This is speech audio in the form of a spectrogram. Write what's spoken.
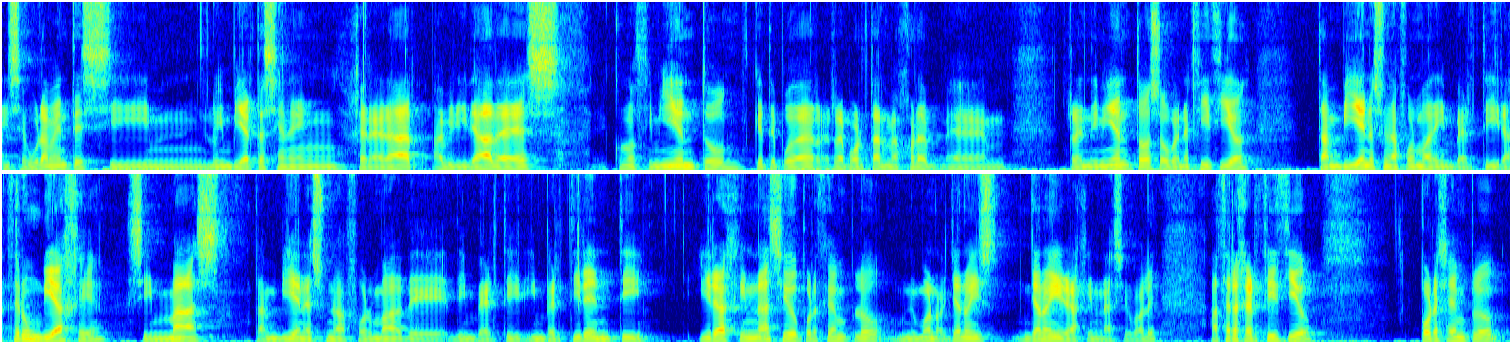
y seguramente si mm, lo inviertes en, generar habilidades, conocimiento que te pueda reportar mejores eh, rendimientos o beneficios, también es una forma de invertir. Hacer un viaje, sin más, también es una forma de, invertir. Invertir en ti. Ir al gimnasio, por ejemplo, bueno, ya no, ya no ir al gimnasio, ¿vale? Hacer ejercicio, por ejemplo,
